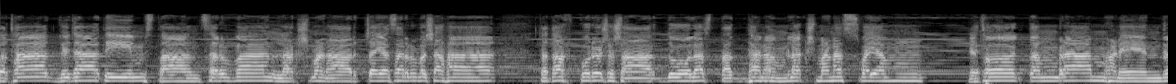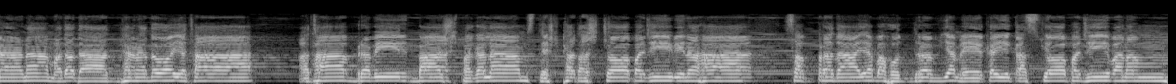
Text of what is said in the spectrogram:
तथा द्विजातीम् स्तान् सर्वान् लक्ष्मणार्चय सर्वशः। ततः पुरुषशार्दूलस्तद्धनम् लक्ष्मणः स्वयम् यथोक्तम् ब्राह्मणेन्द्राणामददाद्धनदो यथा अथाब्रवीद्बाष्पगलाम् तिष्ठतश्चोपजीविनः सप्रदाय बहुद्रव्यमेकैकस्योपजीवनम्।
